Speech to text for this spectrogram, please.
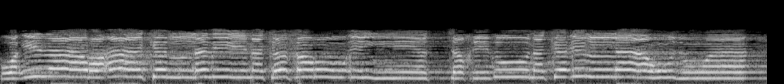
وإذا رآك الذين كفروا إن يتخذونك إلا هزوا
